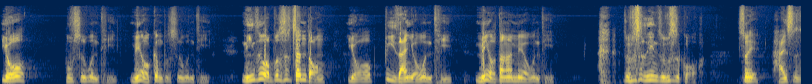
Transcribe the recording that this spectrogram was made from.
有不是问题，没有更不是问题。你如果不是真懂，有必然有问题，没有当然没有问题。如是因如是果，所以。还是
